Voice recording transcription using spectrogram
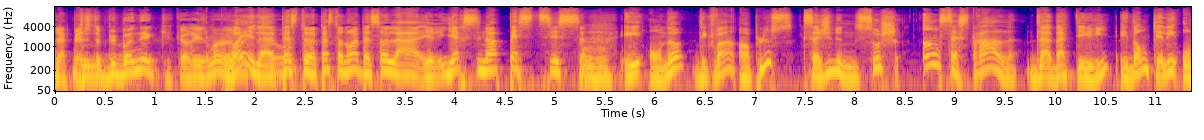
La peste bubonique, corrige-moi. hein, Ouais, c'est la ça, peste, peste noire appelle ça la Yersinia pestis. Et on a découvert en plus qu'il s'agit d'une souche ancestrale de la bactérie et donc qu'elle est au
